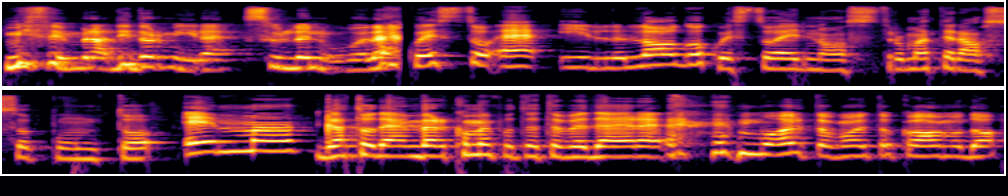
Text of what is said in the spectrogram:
Mi sembra di dormire sulle nuvole. Questo è il logo questo è il nostro materasso appunto. Emma Gatto Denver come potete vedere è molto molto comodo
